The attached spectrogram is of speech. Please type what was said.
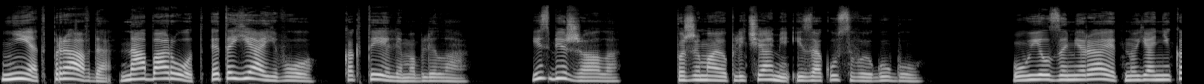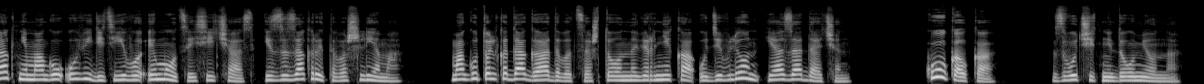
«Нет, правда, наоборот, это я его, коктейлем облила. И сбежала. Пожимаю плечами и закусываю губу. Уилл замирает, но я никак не могу увидеть его эмоции сейчас из-за закрытого шлема. Могу только догадываться, что он наверняка удивлен и озадачен. «Куколка!» — звучит недоуменно.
